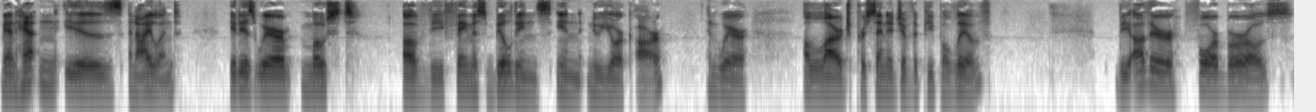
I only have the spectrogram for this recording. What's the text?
Manhattan is an island. It is where most of the famous buildings in New York are and where a large percentage of the people live. The other four boroughs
